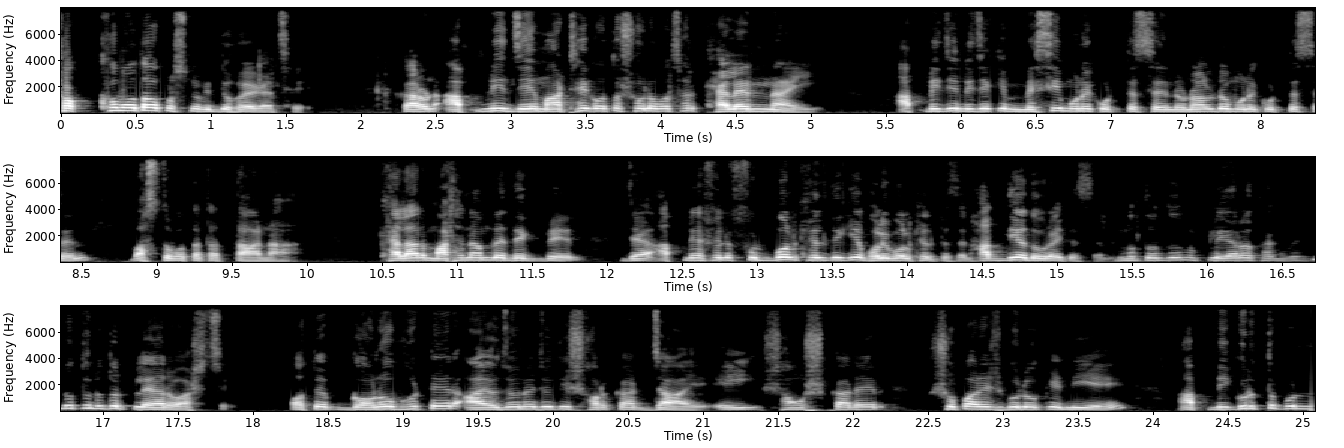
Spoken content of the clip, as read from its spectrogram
সক্ষমতাও প্রশ্নবিদ্ধ হয়ে গেছে। কারণ আপনি যে মাঠে গত ষোলো বছর খেলেন নাই আপনি যে নিজেকে মেসি মনে করতেছেন রোনাল্ডো মনে করতেছেন বাস্তবতাটা তা না। খেলার মাঠে নামলে দেখবেন যে আপনি আসলে ফুটবল খেলতে গিয়ে ভলিবল খেলতেছেন হাত দিয়ে দৌড়াইতেছেন। নতুন নতুন প্লেয়ারও থাকবে। নতুন নতুন প্লেয়ারও আসছে। অতএব গণভোটের আয়োজনে যদি সরকার যায় এই সংস্কারের সুপারিশগুলোকে নিয়ে আপনি গুরুত্বপূর্ণ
